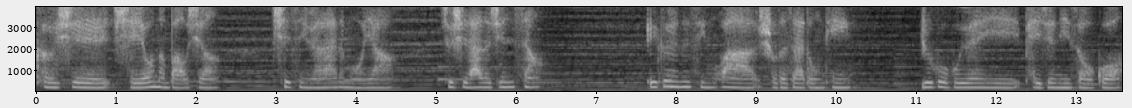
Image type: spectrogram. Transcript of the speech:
可是谁又能保证，事情原来的模样，就是它的真相？一个人的情话说得再动听，如果不愿意陪着你走过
